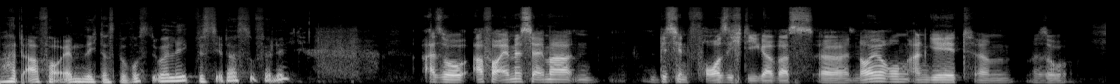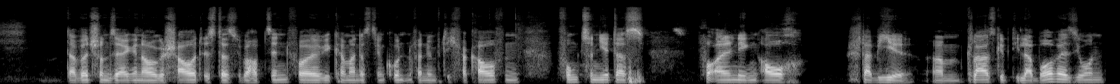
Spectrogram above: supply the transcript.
hat AVM sich das bewusst überlegt? Wisst ihr das zufällig? Also AVM ist ja immer ein bisschen vorsichtiger, was äh, Neuerungen angeht. Ähm, also da wird schon sehr genau geschaut, ist das überhaupt sinnvoll? Wie kann man das dem Kunden vernünftig verkaufen? Funktioniert das vor allen Dingen auch stabil. Ähm, klar, es gibt die Laborversion.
